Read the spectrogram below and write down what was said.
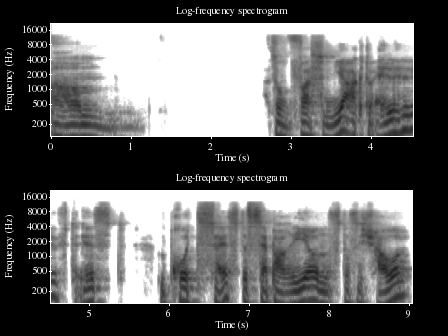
Ähm, also was mir aktuell hilft, ist ein Prozess des Separierens, dass ich schaue,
